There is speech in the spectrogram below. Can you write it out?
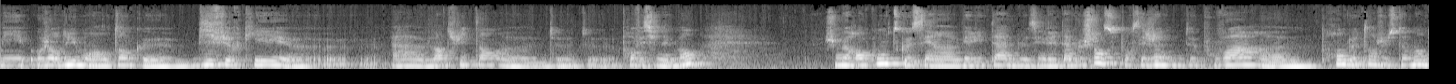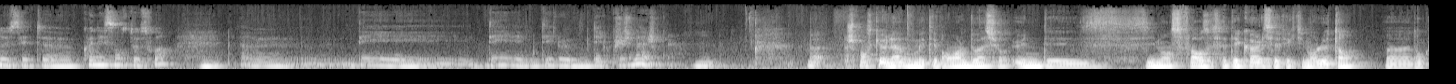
mais aujourd'hui, moi, en tant que bifurquée euh, à 28 ans euh, de, professionnellement, je me rends compte que c'est un véritable, une véritable chance pour ces jeunes de pouvoir euh, prendre le temps justement de cette connaissance de soi mmh. dès, le, plus jeune âge. Mmh. Bah, je pense que là, vous mettez vraiment le doigt sur une des immenses forces de cette école, c'est effectivement le temps. Euh, donc,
